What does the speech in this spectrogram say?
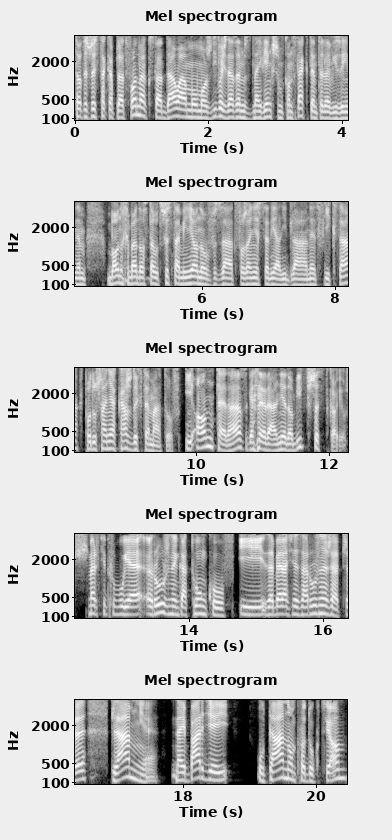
To też jest taka platforma, która dała mu możliwość razem z największym kontraktem telewizyjnym, bo on chyba dostał 300 milionów za tworzenie seriali dla Netflixa, poruszania każdych tematów. I on teraz generalnie robi wszystko już. Murphy próbuje różnych gatunków i zabiera się za różne rzeczy. Dla mnie najbardziej udaną produkcją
